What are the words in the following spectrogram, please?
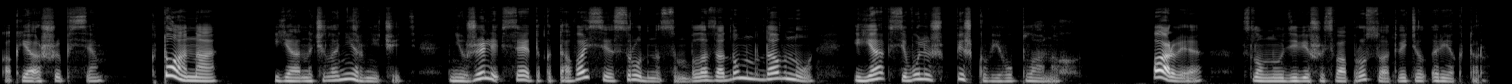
Как я ошибся. «Кто она?» Я начала нервничать. Неужели вся эта катавасия с Родносом была задумана давно, и я всего лишь пешка в его планах? «Арвия!» Словно удивившись вопросу, ответил ректор.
